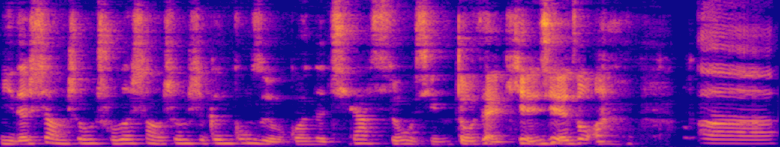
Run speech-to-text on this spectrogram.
你的上升，除了上升是跟工作有关的，其他所有星都在天蝎座。呃，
